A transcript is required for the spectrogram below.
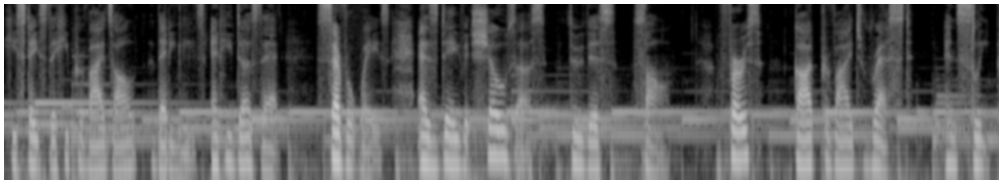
He states that he provides all that he needs, and he does that several ways, as David shows us through this psalm. First, God provides rest and sleep.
